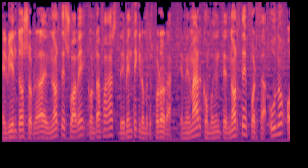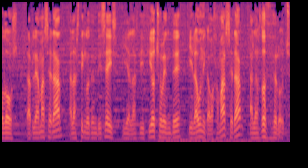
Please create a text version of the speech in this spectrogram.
El viento soplará del norte suave con ráfagas de 20 km por hora. En el mar, componente norte, fuerza 1 o 2. La pleamar será a las 5.36 y a las 18.20 y la única bajamar será a las 12.08.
